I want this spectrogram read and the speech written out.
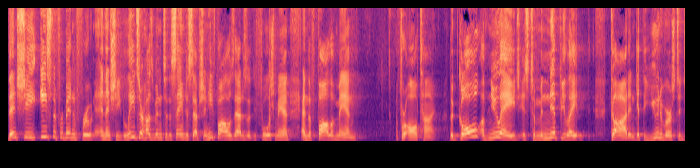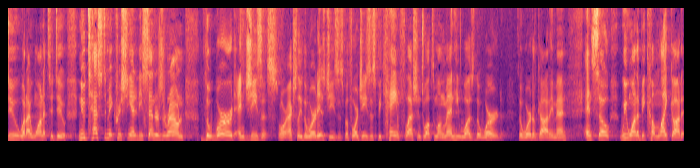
Then she eats the forbidden fruit, and then she leads her husband into the same deception. He follows that as a foolish man, and the fall of man for all time. The goal of New Age is to manipulate God and get the universe to do what I want it to do. New Testament Christianity centers around the Word and Jesus, or actually, the Word is Jesus. Before Jesus became flesh and dwelt among men, he was the Word, the Word of God. Amen? And so we want to become like God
